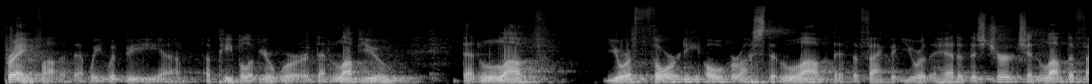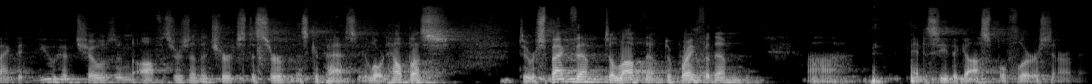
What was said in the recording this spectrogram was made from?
Pray, Father, that we would be uh, a people of your word that love you, that love your authority over us, that love that the fact that you are the head of this church, and love the fact that you have chosen officers in the church to serve in this capacity. Lord, help us to respect them, to love them, to pray for them. Uh, and to see the gospel flourish in our midst.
